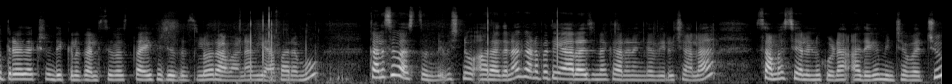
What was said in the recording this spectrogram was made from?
ఉత్తర దక్షిణ దిక్కులు కలిసి వస్తాయి. కుజదశలో రవాణా వ్యాపారము కలిసి వస్తుంది. విష్ణు ఆరాధన గణపతి ఆరాధన కారణంగా వీరు చాలా సమస్యలను కూడా అధిగమించవచ్చు.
